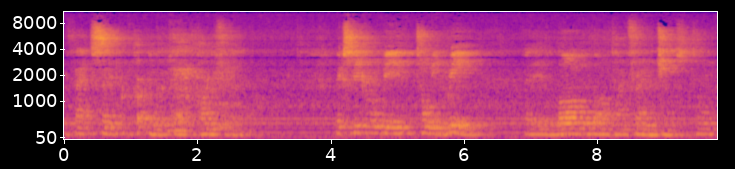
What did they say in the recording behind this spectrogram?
We thank Senator Car- uh, Carney for that. Next speaker will be Tony Green, a long, long time friend of Joe's. Tony.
